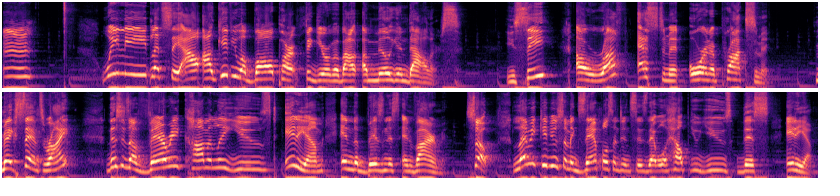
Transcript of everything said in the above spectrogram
mm, we need, let's say, I'll, I'll give you a ballpark figure of about a million dollars. You see, a rough estimate or an approximate. Makes sense, right? This is a very commonly used idiom in the business environment. So let me give you some example sentences that will help you use this idiom.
